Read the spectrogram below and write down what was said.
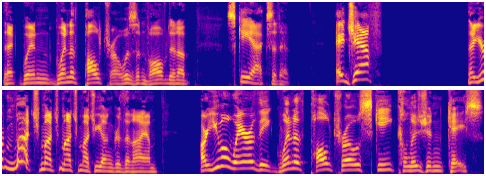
that Gwen Gwyneth Paltrow was involved in a ski accident. Hey Jeff, now you're much, much, much, much younger than I am. Are you aware of the Gwyneth Paltrow ski collision case?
